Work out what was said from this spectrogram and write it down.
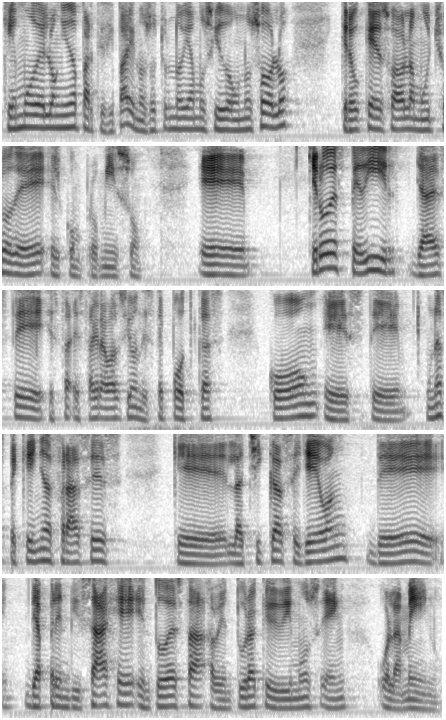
qué modelo han ido a participar? Y nosotros no habíamos ido a uno solo. Creo que eso habla mucho del el compromiso. Eh, quiero despedir ya este, esta, esta, grabación de este podcast con este, unas pequeñas frases que las chicas se llevan de, de aprendizaje en toda esta aventura que vivimos en Olameino.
